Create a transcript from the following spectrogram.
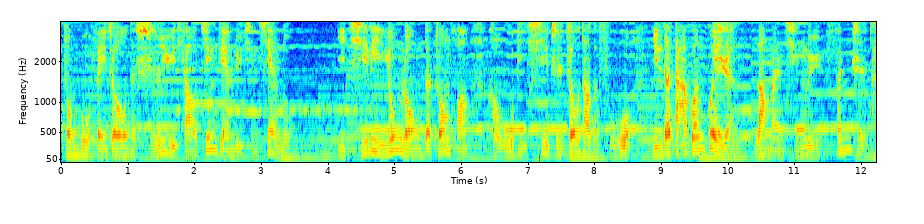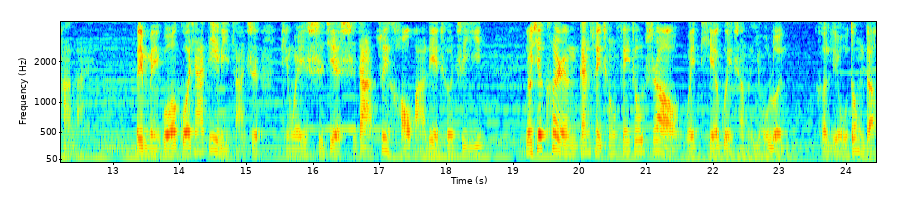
中部非洲的十余条经典旅行线路，以绮丽雍容的装潢和无比细致周到的服务，引得达官贵人、浪漫情侣纷至沓来，被美国国家地理杂志评为世界十大最豪华列车之一。有些客人干脆称非洲之奥为铁轨上的游轮和流动的。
